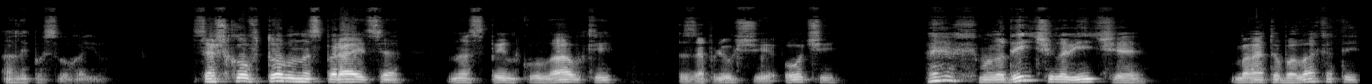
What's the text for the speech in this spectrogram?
але послухаю. Сашко втомлено спирається на спинку лавки, заплющує очі. Ех, молодий чоловіче, багато балакати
